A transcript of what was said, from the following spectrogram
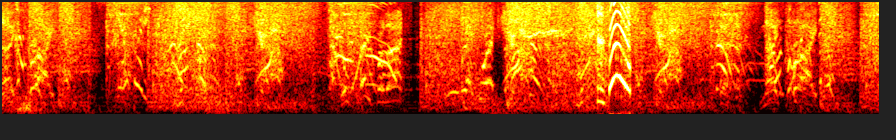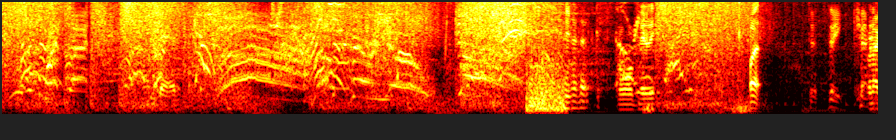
Nice try. You'll pay for that. Regret. nice try. You'll regret that. Dead. Oh, really? What? To think We're not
